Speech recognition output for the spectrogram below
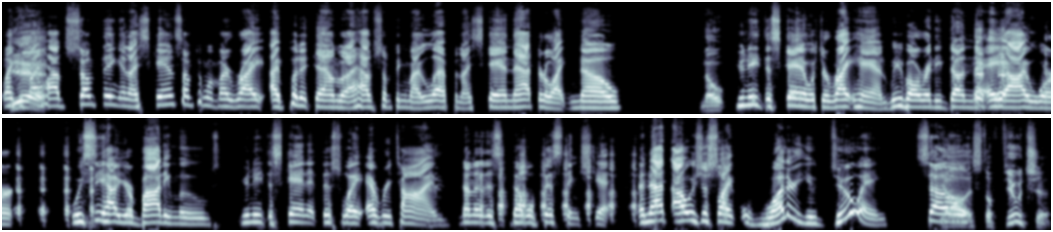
Like if I have something and I scan something with my right, I put it down. But I have something with my left and I scan that. They're like, "No, nope. you need to scan it with your right hand. We've already done the AI work. We see how your body moves. You need to scan it this way every time. None of this double fisting shit." And that I was just like, "What are you doing?" So Yo, it's the future.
